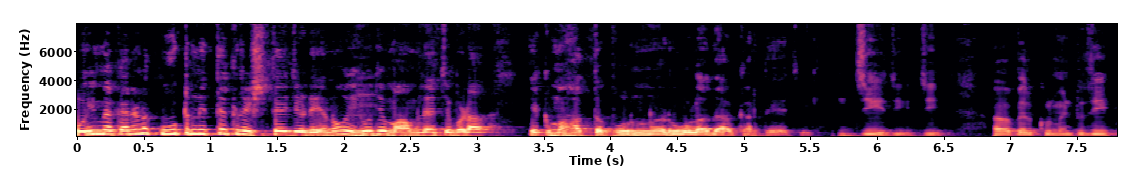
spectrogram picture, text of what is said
ਉਹੀ ਮੈਂ ਕਹਿ ਰਿਹਾ ਨਾ ਕੂਟਨੀਤਿਕ ਰਿਸ਼ਤੇ ਜਿਹੜੇ ਆ ਨਾ ਉਹ ਇਹੋ ਜਿਹੇ ਮਾਮਲਿਆਂ 'ਚ ਬੜਾ ਇੱਕ ਮਹੱਤਵਪੂਰਨ ਰੋਲ ਅਦਾ ਕਰਦੇ ਆ ਜੀ। ਜੀ ਜੀ ਜੀ। ਬਿਲਕੁਲ ਮਿੰਟੂ ਜੀ।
